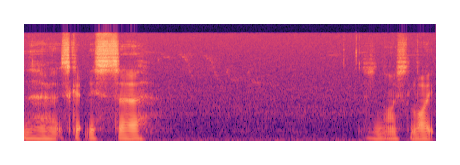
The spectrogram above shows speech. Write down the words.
Now let's get this, uh, there's a nice light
